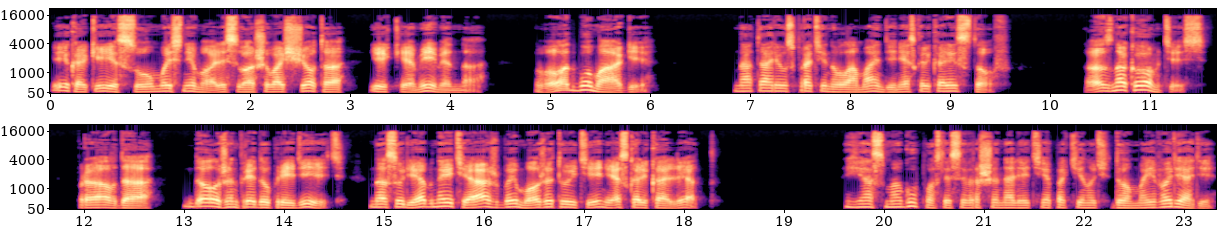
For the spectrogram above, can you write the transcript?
и какие суммы снимались с вашего счета и кем именно. Вот бумаги. Нотариус протянул Аманде несколько листов. Ознакомьтесь. Правда, должен предупредить, на судебные тяжбы может уйти несколько лет. Я смогу после совершеннолетия покинуть дом моего дяди.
